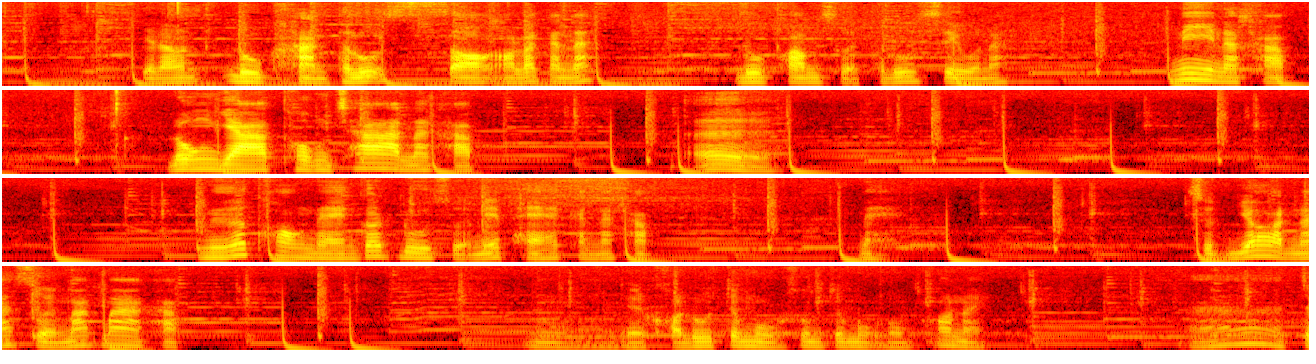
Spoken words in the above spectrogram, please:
ก เดี๋ยวเราดูผ่านทะลุซองเอาแล้วกันนะ ดูความสวยทะลุซิลนะ นี่นะครับ ลงยาธงชาตินะครับ เออ เนื้อทองแดงก็ดูสวยไม่แพ้กันนะครับแหมสุดยอดนะ สวยมาก ๆ ครับ เดี๋ยวขอดูจมูกซูมจมูกหลวงพ่อหน่อย อ่า จ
